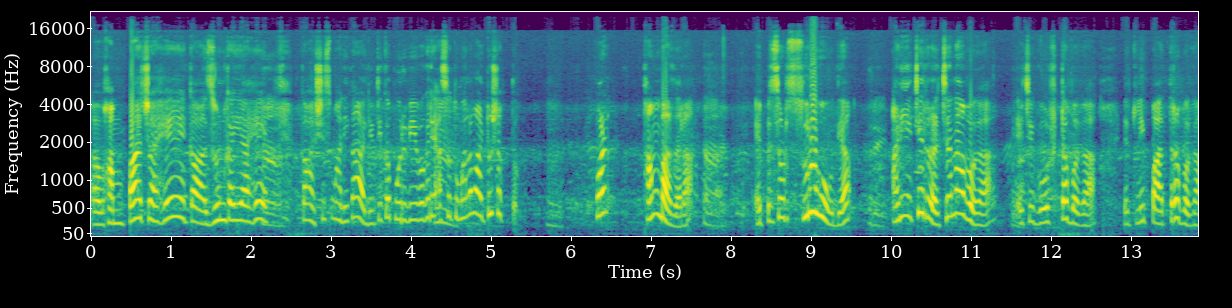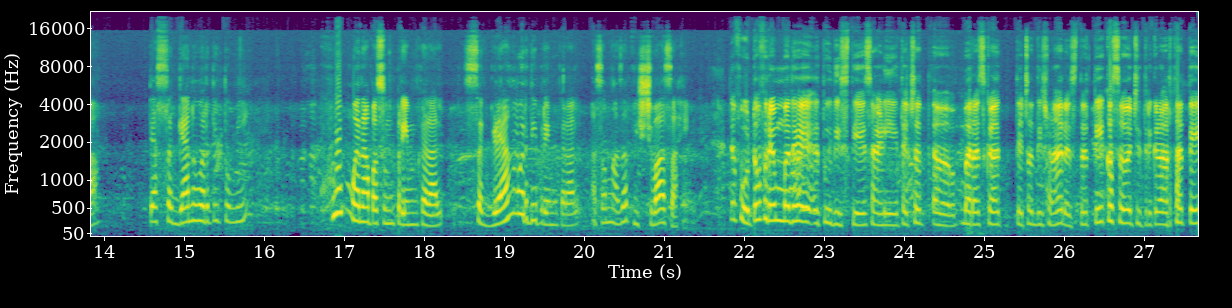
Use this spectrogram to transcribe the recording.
अ, हमपाच आहे का अजून काही आहे का अशीच मालिका आली होती का पूर्वी वगैरे असं तुम्हाला वाटू शकतं. पण थांबा जरा. एपिसोड सुरू होऊ द्या आणि याची रचना बघा याची गोष्ट बघा यातली पात्र बघा. त्या सगळ्यांवरती तुम्ही खूप मनापासून प्रेम कराल सगळ्यांवरती प्रेम कराल असा माझा विश्वास आहे. त्या फोटो फ्रेममध्ये तू दिसतेस आणि त्याच्यात बराच काळ त्याच्यात दिसणारच तर ते कसं चित्रीकरण अर्थात ते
